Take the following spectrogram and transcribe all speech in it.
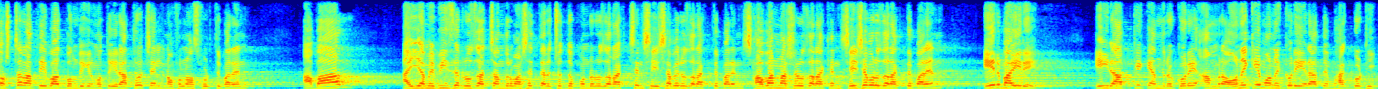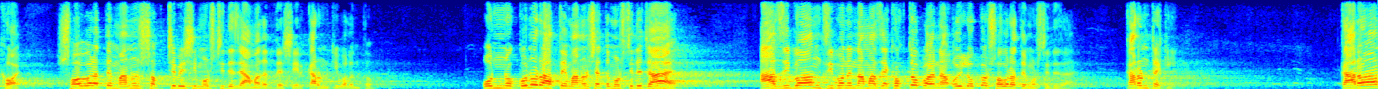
দশটা রাতে ইবাদ বন্দীগের মতো এই রাতেও চাইলে নফল নামাজ পড়তে পারেন। আবার আইয়ামে বিজের রোজা চন্দ্র মাসে তেরো, চোদ্দ, পনেরো রোজা রাখছেন, সেই হিসাবে রোজা রাখতে পারেন। শাবান মাসে রোজা রাখেন, সেই হিসাবে রোজা রাখতে পারেন। এর বাইরে এই রাতকে কেন্দ্র করে আমরা অনেকে মনে করি এই রাতে ভাগ্য ঠিক হয়। সব রাতে মানুষ সবচেয়ে বেশি মসজিদে যায় আমাদের দেশে। এর কারণ কি বলেন তো? অন্য কোন রাতে মানুষ এত মসজিদে যায়? আজীবন জীবনে নামাজ একক তো পড়ে না, ওই লোকও সব রাতে মসজিদে যায়। কারণটা কি? কারণ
